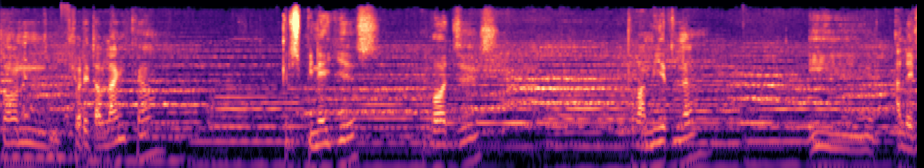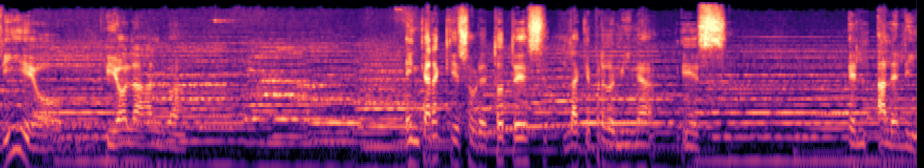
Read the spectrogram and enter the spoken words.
són floreta blanca, crispinelles, boges, clamirla i alelí o viola alba. Encara que sobretot és la que predomina és el Alelí.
